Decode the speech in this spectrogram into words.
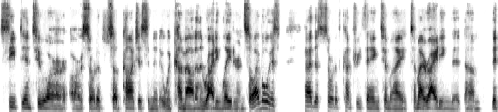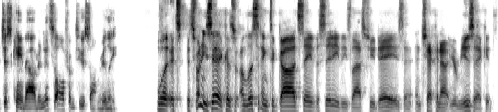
seeped into our our sort of subconscious and then it would come out in the writing later. And so i've always had this sort of country thing to my to my writing that um that just came out. And it's all from tucson really. Well it's it's funny you say it because i'm listening to god save the city these last few days and, and checking out your music. It's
